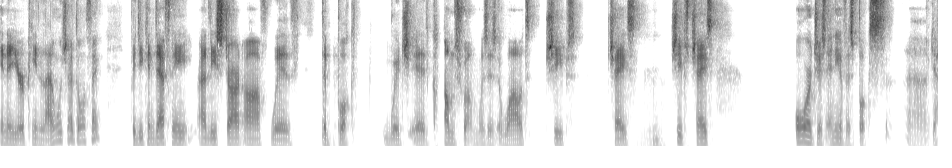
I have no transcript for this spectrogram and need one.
in a European language, I don't think, but you can definitely at least start off with the book which it comes from, which is a wild sheep's chase, sheep's chase, or just any of his books. Uh, yeah,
